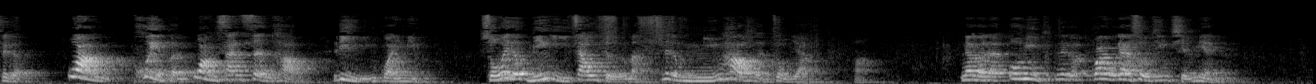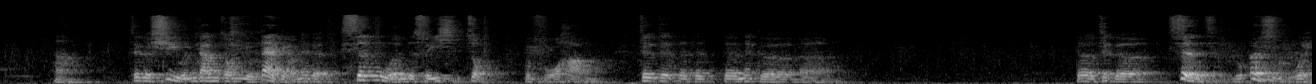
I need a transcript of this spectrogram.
这个望绘本望山圣号，立名乖谬。所谓的名以昭德嘛，那个名号是很重要啊。那么呢，阿弥那个《观无量寿经》前面的啊，这个序文当中有代表那个声闻的水洗众的佛号嘛，这这的的的那个呃的这个圣者有二十五位，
